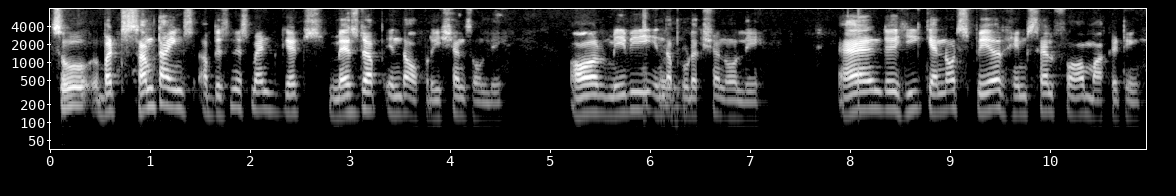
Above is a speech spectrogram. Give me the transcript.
So, but sometimes a businessman gets messed up in the operations only, or maybe in the hmm. production only, and he cannot spare himself for marketing.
